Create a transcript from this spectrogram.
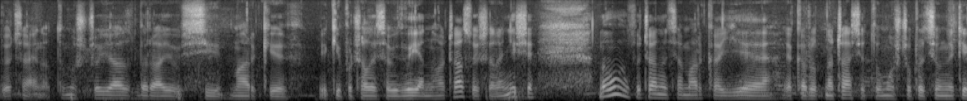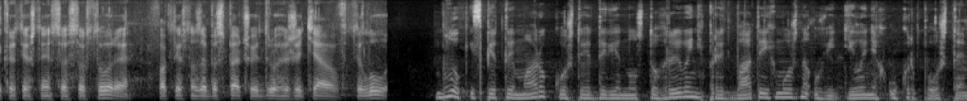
Звичайно, тому що я збираю всі марки, які почалися від воєнного часу і ще раніше. Ну, звичайно, ця марка є, як кажуть, на часі, тому що працівники критичної інфраструктури фактично забезпечують друге життя в тилу. Блок із п'яти марок коштує 90 гривень. Придбати їх можна у відділеннях Укрпошти.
